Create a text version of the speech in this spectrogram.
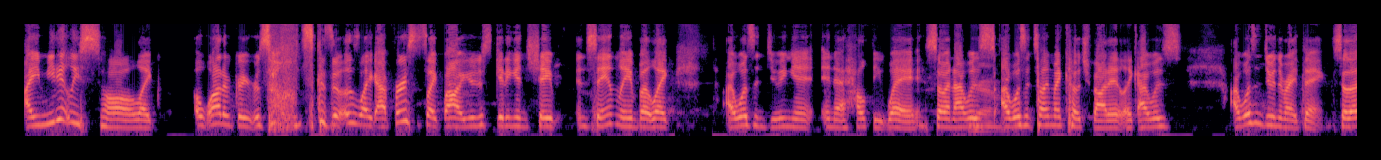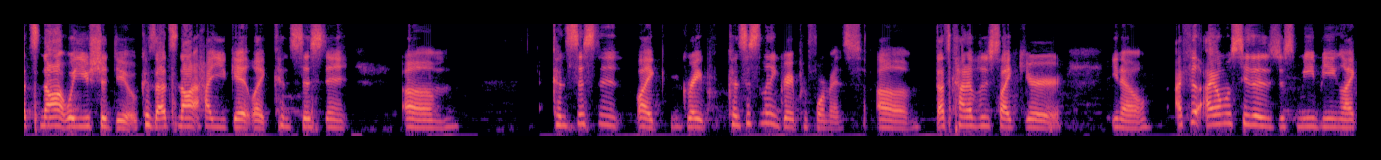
i immediately saw like a lot of great results because it was like at first it's like wow you're just getting in shape insanely but like I wasn't doing it in a healthy way. So, and I was, yeah. I wasn't telling my coach about it. Like I was, I wasn't doing the right thing. So that's not what you should do because that's not how you get like consistent, um, consistent like great, consistently great performance. Um, that's kind of just like your, you know, I feel I almost see that as just me being like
